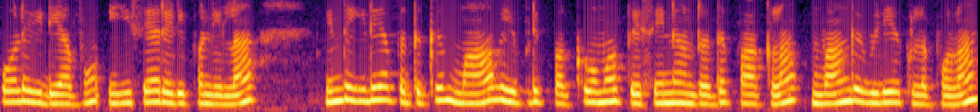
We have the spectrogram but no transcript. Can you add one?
போல் இடியாப்பம் ஈஸியாக ரெடி பண்ணிடலாம். இந்த இடியாப்பத்துக்கு மாவு எப்படி பக்குவமாக பிசையணுன்றதை பார்க்கலாம். வாங்க வீடியோக்குள்ளே போகலாம்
